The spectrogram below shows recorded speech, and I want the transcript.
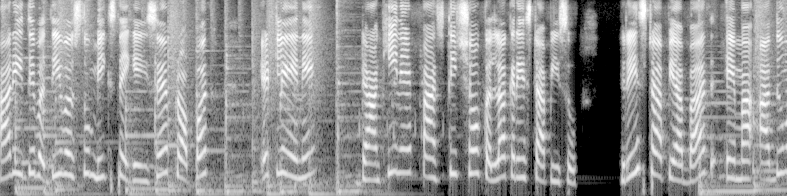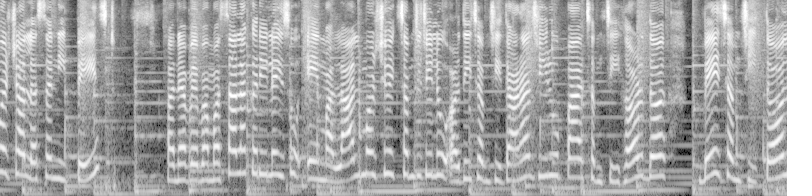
આ રીતે બધી વસ્તુ મિક્સ થઈ ગઈ છે પ્રોપર એટલે એને ઢાંકીને પાંચથી છ કલાક રેસ્ટ આપીશું. રેસ્ટ આપ્યા બાદ એમાં આદુ મરચાં લસણની પેસ્ટ અને હવે એમાં મસાલા કરી લઈશું. એમાં લાલ મરચું એક ચમચી જેટલું, અડધી ચમચી ધાણા જીરું, પાંચ ચમચી હળદર, બે ચમચી તલ,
